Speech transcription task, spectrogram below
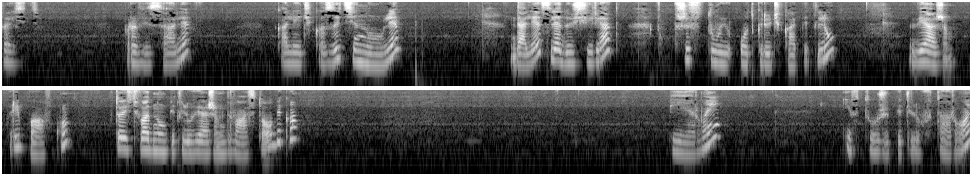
6 провязали колечко затянули. Далее следующий ряд. В шестую от крючка петлю вяжем прибавку. То есть в одну петлю вяжем 2 столбика. Первый. И в ту же петлю второй.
